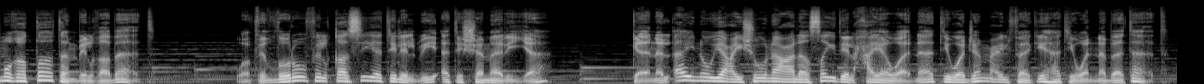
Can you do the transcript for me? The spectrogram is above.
مغطاة بالغابات وفي الظروف القاسية للبيئة الشمالية كان الاينو يعيشون على صيد الحيوانات وجمع الفاكهة والنباتات.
